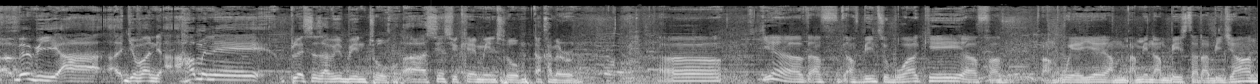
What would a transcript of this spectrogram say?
Uh, maybe uh, Giovanni, how many places have you been to uh, since you came into Cameroon? yeah, I've, I've, I've, been to Bouaké. I've, I've, we're here. I'm, i mean, I'm based at Abidjan.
